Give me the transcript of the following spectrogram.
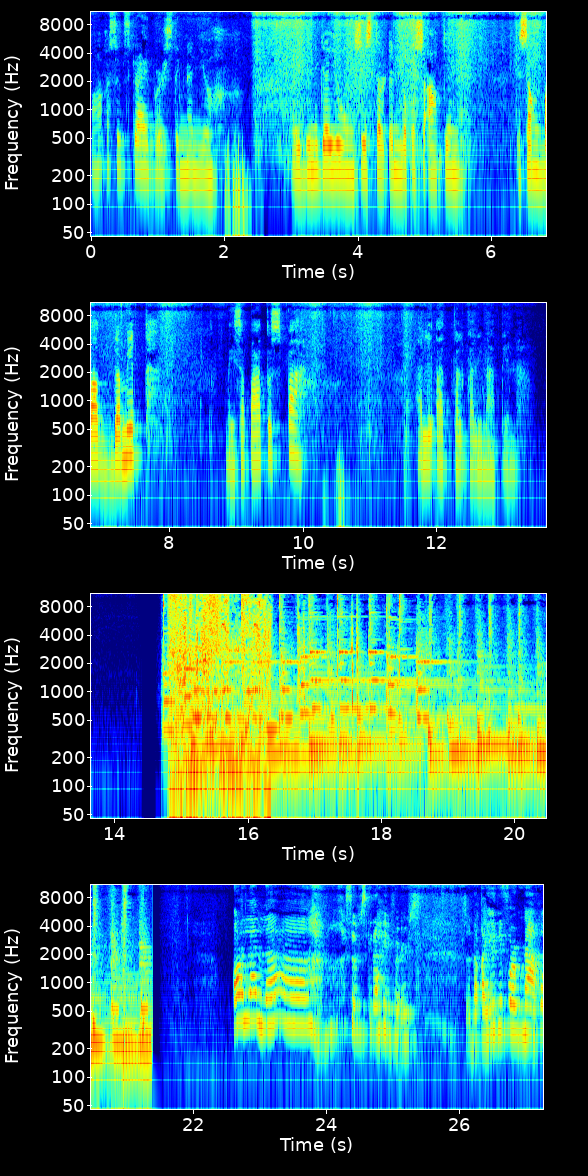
Mga ka-subscribers, tingnan nyo. May binigay yung sister-in-law ko sa akin. Isang bag, damit. May sapatos pa. Hali at kalkali natin. Oh la la! Mga subscribers. So, naka-uniform na ako,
